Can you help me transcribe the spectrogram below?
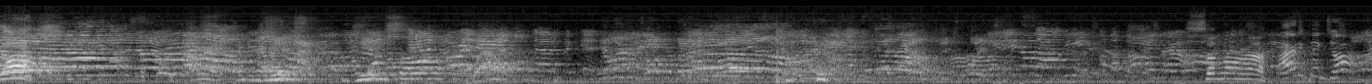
gosh! Jig- Jigsaw. Devil's advocate. Jigsaw beats the fucking trout. Samara. I already picked Jaws.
